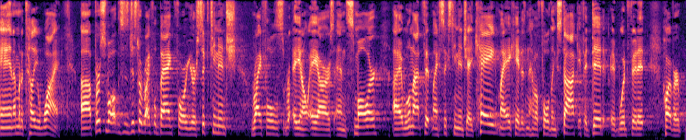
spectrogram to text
and I'm going to tell you why. Uh, first of all, this is just a rifle bag for your 16-inch rifles, you know, ARs and smaller. Uh, it will not fit my 16-inch AK. My AK doesn't have a folding stock. If it did, it would fit it. However,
